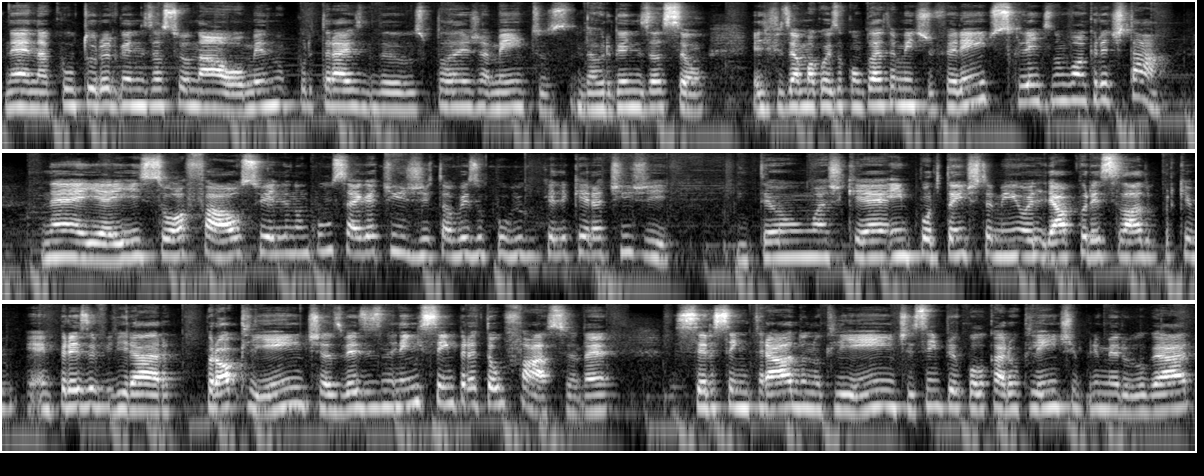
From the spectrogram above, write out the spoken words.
né, na cultura organizacional, ou mesmo por trás dos planejamentos da organização, ele fizer uma coisa completamente diferente, os clientes não vão acreditar, né? E aí soa falso e ele não consegue atingir talvez o público que ele queira atingir. Então, acho que é importante também olhar por esse lado, porque a empresa virar pró-cliente, às vezes nem sempre é tão fácil, né? Ser centrado no cliente, sempre colocar o cliente em primeiro lugar.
